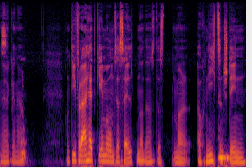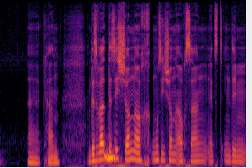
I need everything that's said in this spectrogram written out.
Ja, genau. Und die Freiheit geben wir uns ja selten, oder? Also, dass mal auch nichts mhm. entstehen äh, kann. Und das war, das mhm. ist schon noch, muss ich schon auch sagen, jetzt in dem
